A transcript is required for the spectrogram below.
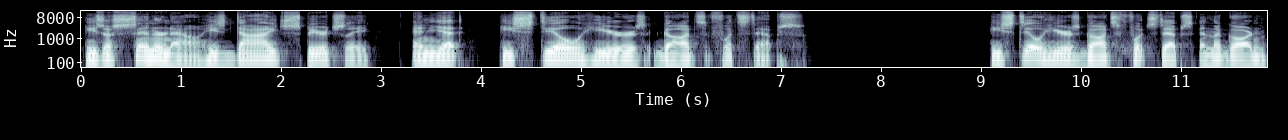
he's a sinner now. He's died spiritually, and yet he still hears God's footsteps. He still hears God's footsteps in the garden,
